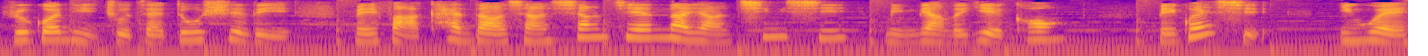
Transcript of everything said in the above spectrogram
如果你住在都市里，没法看到像乡间那样清晰明亮的夜空，没关系，因为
